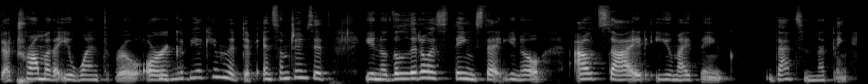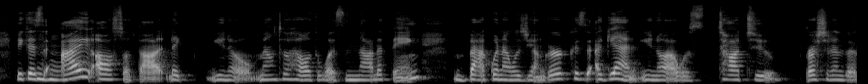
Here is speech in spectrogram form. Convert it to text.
a trauma that you went through or mm-hmm. it could mm-hmm. be a cumulative and sometimes it's you know the littlest things that you know outside you might think that's nothing because mm-hmm. i also thought like you know mental health was not a thing back when i was younger because again you know i was taught to brush it under the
